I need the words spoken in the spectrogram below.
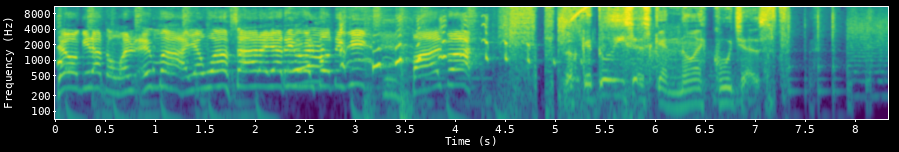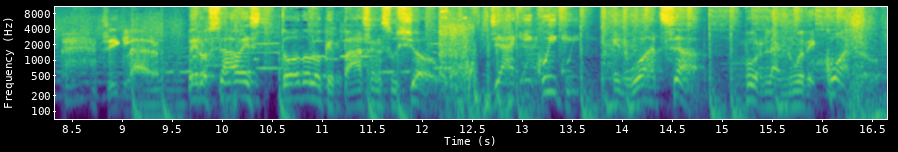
Tengo que ir a tomar. Es más, allá voy a asar allá arriba en el botiquín. Palma. Los que tú dices que no escuchas. Sí, claro. Pero sabes todo lo que pasa en su show. Jackie Quickie en WhatsApp por la 94.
